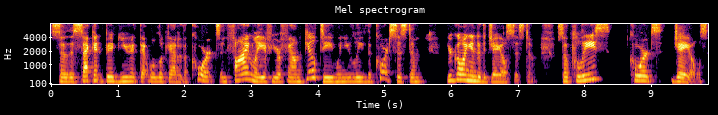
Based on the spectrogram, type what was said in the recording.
So the second big unit that we'll look at are the courts. And finally, if you're found guilty when you leave the court system, you're going into the jail system. So police, courts, jails.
